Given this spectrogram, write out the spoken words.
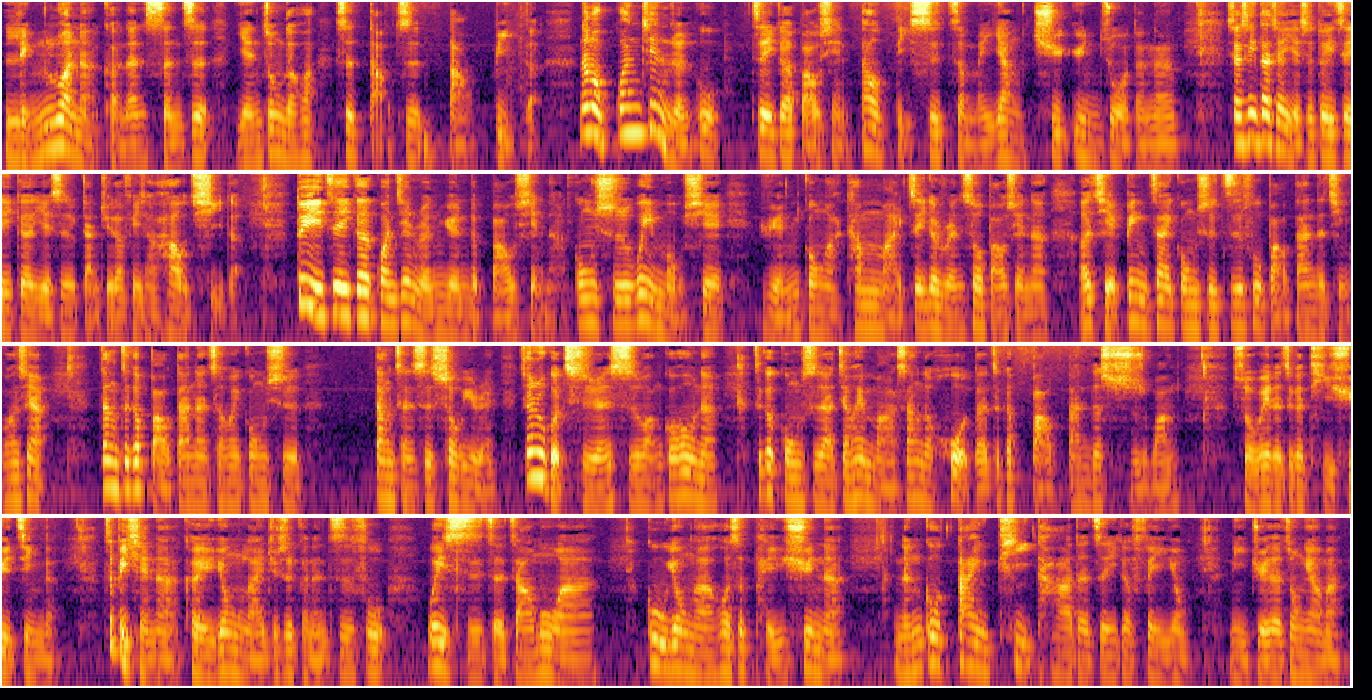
凌乱呢，可能甚至严重的话是导致倒闭的。那么关键人物这个保险到底是怎么样去运作的呢？相信大家也是对这一个也是感觉到非常好奇的。对于这个关键人员的保险啊，公司为某些员工啊，他买这个人寿保险呢，而且并在公司支付保单的情况下，让这个保单呢成为公司当成是受益人。像如果此人死亡过后呢，这个公司啊将会马上的获得这个保单的死亡所谓的这个提恤金的。这笔钱呢可以用来就是可能支付为死者招募啊、雇佣啊，或者是培训啊。能够代替他的这一个费用，你觉得重要吗？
